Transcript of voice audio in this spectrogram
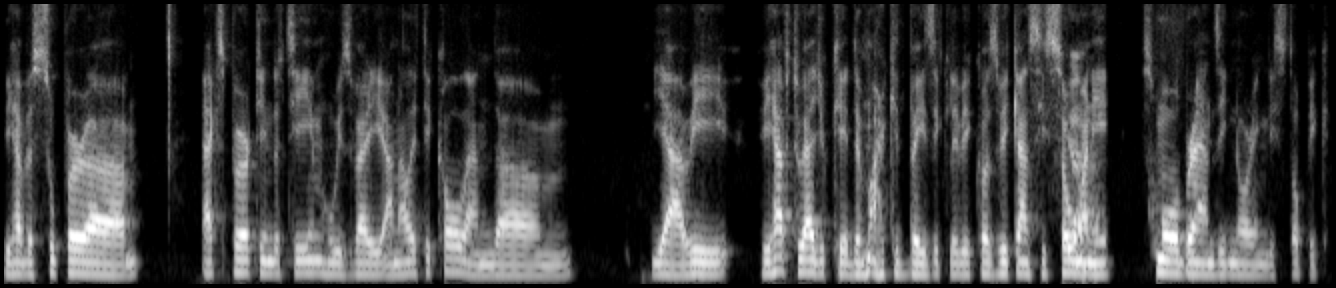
We have a super uh, expert in the team who is very analytical and um, yeah we we have to educate the market basically because we can see so yeah. many small brands ignoring this topic.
